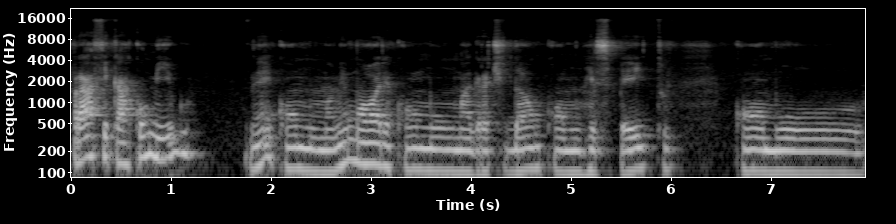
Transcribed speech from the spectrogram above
para ficar comigo, né, como uma memória, como uma gratidão, como um respeito, como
